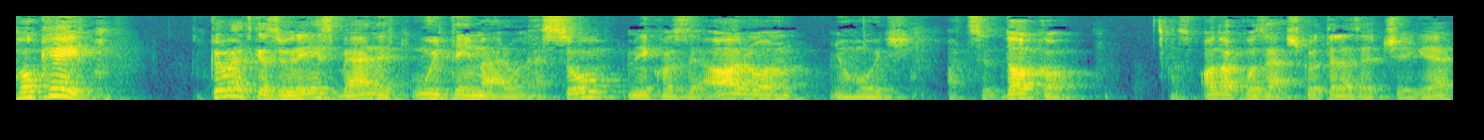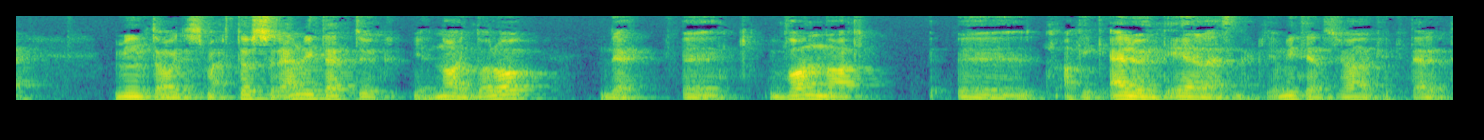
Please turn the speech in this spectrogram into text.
Oké, okay. következő részben egy új témáról lesz szó, méghozzá arról, hogy a cedaka, az adakozás kötelezettsége, mint ahogy ezt már többször említettük, ugye nagy dolog, de vannak, akik előnyt élveznek. Ugye mit jelent, hogy vannak, akik előnyt,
